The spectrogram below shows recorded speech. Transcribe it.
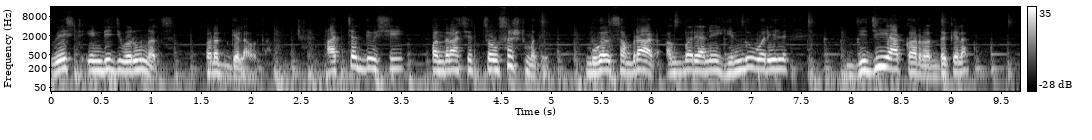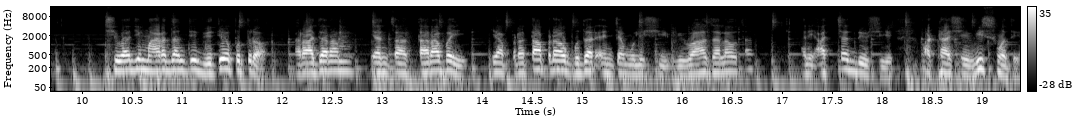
वेस्ट इंडिजवरूनच परत गेला होता. आजच्या दिवशी पंधराशे चौसष्टमध्ये मुघल सम्राट अकबर याने हिंदूवरील जिजी या कर रद्द केला. शिवाजी महाराजांचे द्वितीय पुत्र राजाराम यांचा ताराबाई या प्रतापराव गुजर यांच्या मुलीशी विवाह झाला होता. आणि आजच्याच दिवशी अठराशे वीसमध्ये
